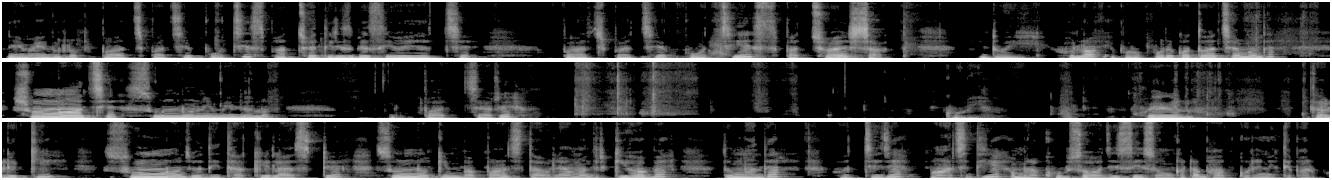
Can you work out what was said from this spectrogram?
নেমে গেল, পাঁচ পাঁচে পঁচিশ, পাঁচ, ছয়, তিরিশ বেশি হয়ে যাচ্ছে। পাঁচ পাঁচে পঁচিশ, পাঁচ, ছয়, সাত। দুই। হলো, এরপর উপরে কত আছে আমাদের? শূন্য আছে, শূন্য নেমে গেল পাঁচ চারে কুড়ি হয়ে গেল। তাহলে কি? শূন্য যদি থাকে লাস্টে শূন্য কিংবা পাঁচ, তাহলে আমাদের কি হবে? তোমাদের হচ্ছে যে পাঁচ দিয়ে আমরা খুব সহজে সেই সংখ্যাটা ভাগ করে নিতে পারব।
